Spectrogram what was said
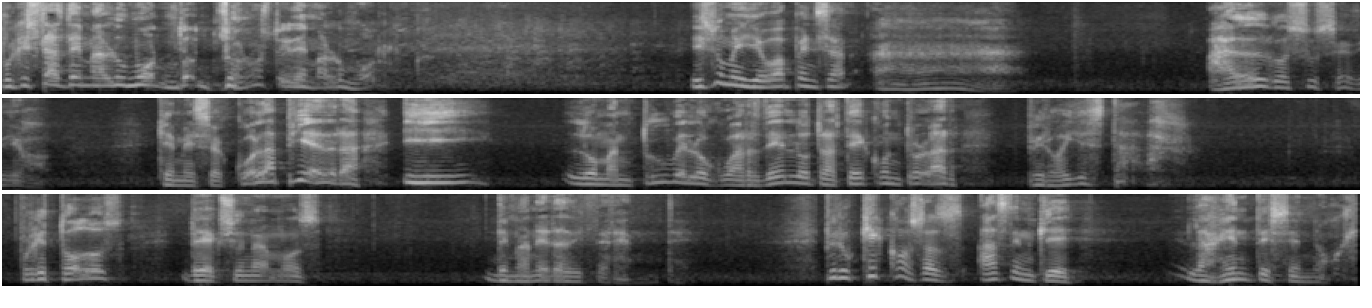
¿Por qué estás de mal humor? yo no estoy de mal humor. Eso me llevó a pensar, ah, algo sucedió que me secó la piedra y lo mantuve, lo guardé, lo traté de controlar, pero ahí estaba. Porque todos reaccionamos de manera diferente. Pero ¿qué cosas hacen que la gente se enoje?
